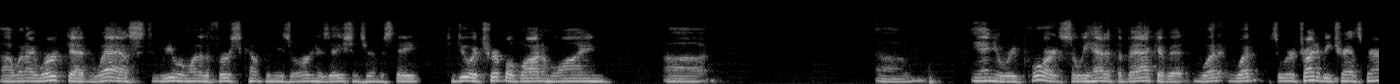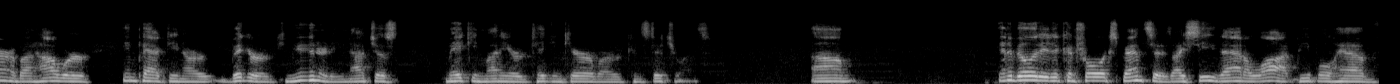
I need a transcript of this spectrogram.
Uh, when I worked at WESST, we were one of the first companies or organizations here in the state to do a triple bottom line uh, um, annual report. So we had at the back of it what what. So we were trying to be transparent about how we're impacting our bigger community, not just making money or taking care of our constituents. Um, inability to control expenses. I see that a lot. People have,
